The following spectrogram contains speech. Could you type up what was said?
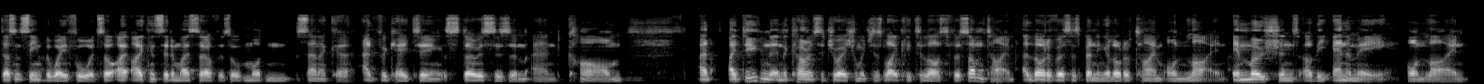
doesn't seem the way forward. So I, I consider myself a sort of modern Seneca advocating stoicism and calm. And I do think that in the current situation, which is likely to last for some time, a lot of us are spending a lot of time online. Emotions are the enemy online,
